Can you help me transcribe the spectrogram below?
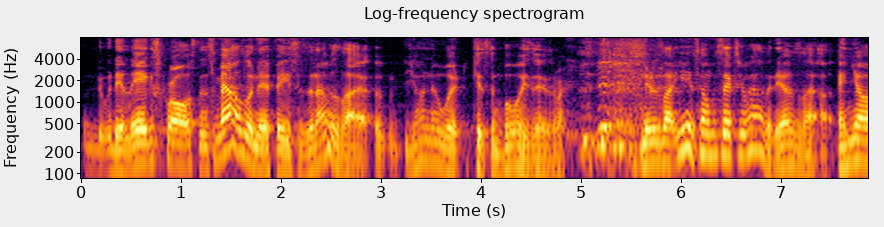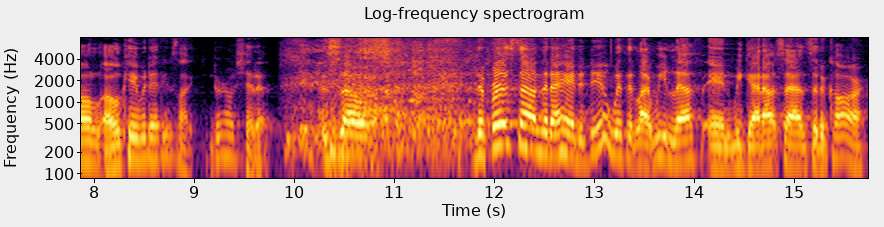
with their legs crossed and smiles on their faces. And I was like, "Uh, y'all know what kissing boys is, right? and it was like, yeah, it's homosexuality. I was like, "Uh, and y'all okay with that? He was like, girl, shut up. So the first time that I had to deal with it, like we left and we got outside to the car,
